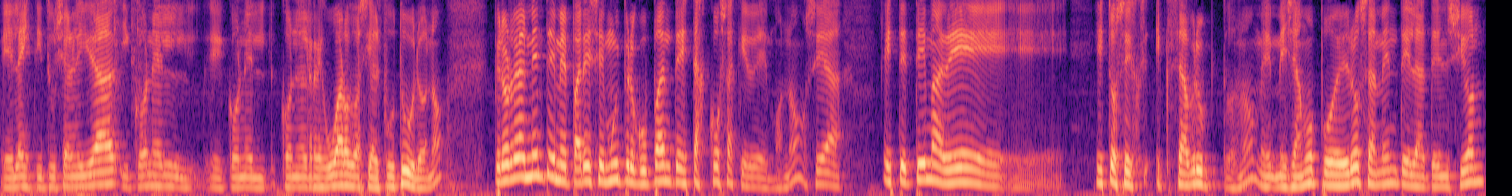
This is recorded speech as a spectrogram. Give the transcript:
eh, la institucionalidad y con el, eh, con, el, con el resguardo hacia el futuro, ¿no? Pero realmente me parece muy preocupante estas cosas que vemos, ¿no? O sea, este tema de eh, estos exabruptos, ¿no? Me, llamó poderosamente la atención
